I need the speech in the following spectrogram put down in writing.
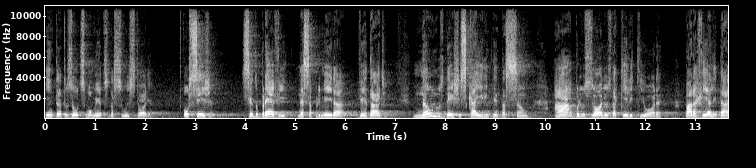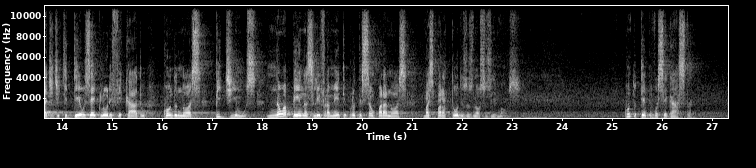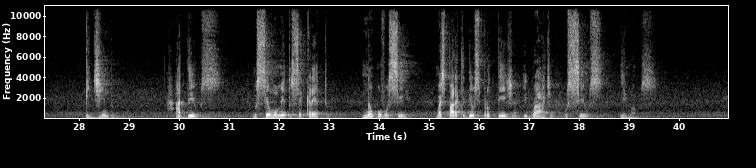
e em tantos outros momentos da sua história. Ou seja, Sendo breve nessa primeira verdade, não nos deixes cair em tentação, abre os olhos daquele que ora para a realidade de que Deus é glorificado quando nós pedimos não apenas livramento e proteção para nós, mas para todos os nossos irmãos. Quanto tempo você gasta pedindo a Deus, no seu momento secreto, não por você, mas para que Deus proteja e guarde os seus irmãos.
